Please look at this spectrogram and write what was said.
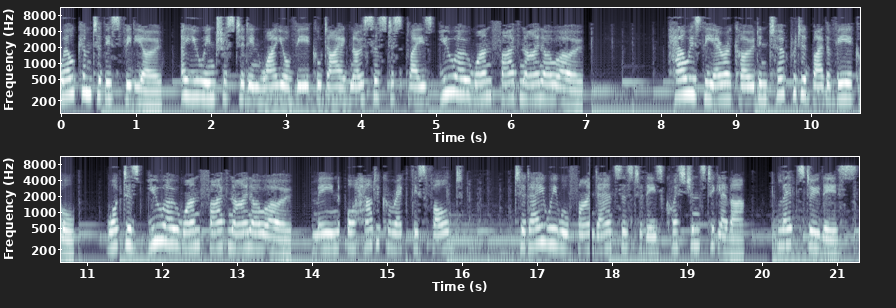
Welcome to this video. Are you interested in why your vehicle diagnosis displays U015900? How is the error code interpreted by the vehicle? What does U015900 mean, or how to correct this fault? Today we will find answers to these questions together. Let's do this.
